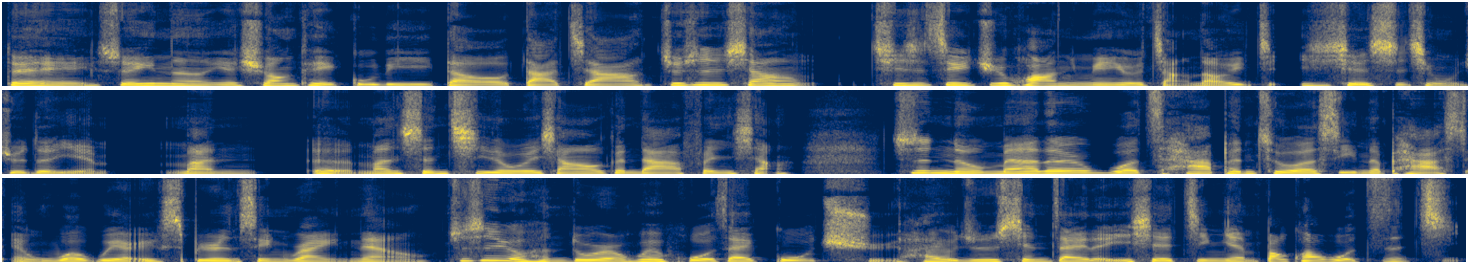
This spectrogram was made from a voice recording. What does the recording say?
对，所以呢，也希望可以鼓励到大家，就是像其实这句话里面有讲到一一些事情，我觉得也蛮。呃，蛮神奇的，我也想要跟大家分享，就是 No matter what's happened to us in the past and what we are experiencing right now，就是有很多人会活在过去，还有就是现在的一些经验，包括我自己，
